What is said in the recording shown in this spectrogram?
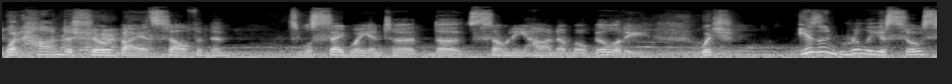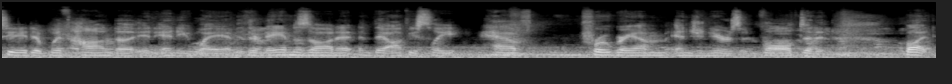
what Honda showed by itself, and then we'll segue into the Sony Honda Mobility, which isn't really associated with Honda in any way. I mean, their name is on it, and they obviously have program engineers involved in it. But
